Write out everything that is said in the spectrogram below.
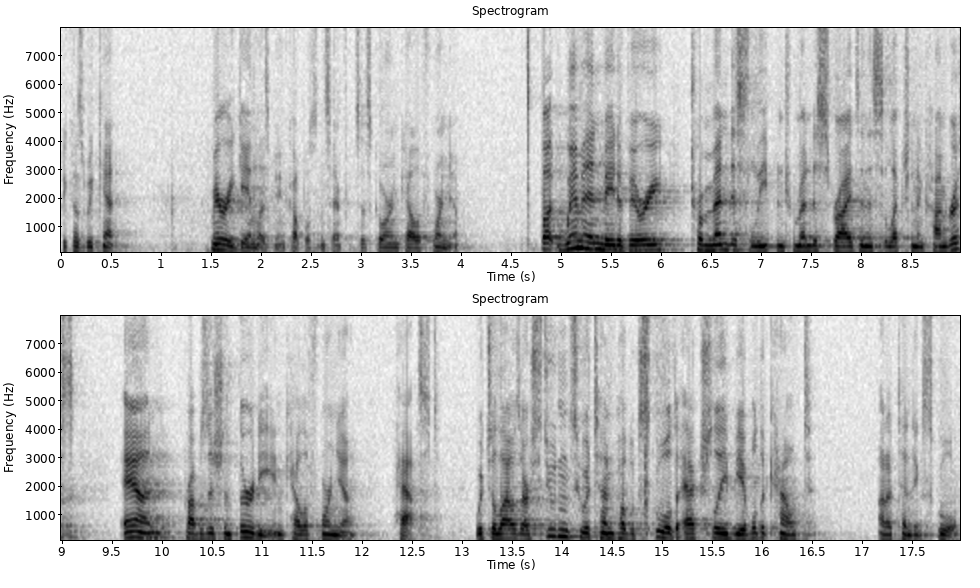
because we can't marry gay and lesbian couples in San Francisco or in California. But women made a very tremendous leap and tremendous strides in this election in Congress, and Proposition 30 in California passed, which allows our students who attend public school to actually be able to count on attending school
